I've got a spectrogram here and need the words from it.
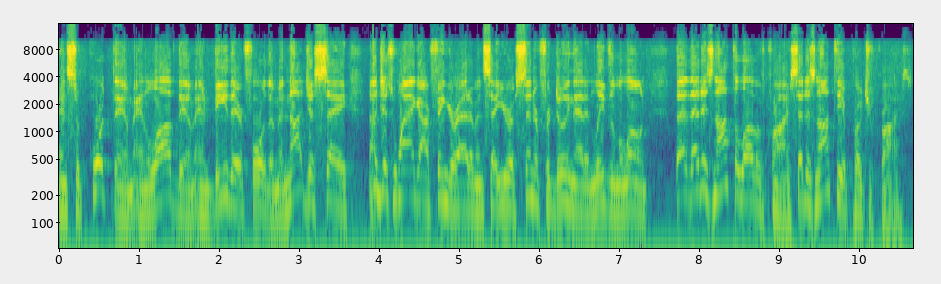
and support them and love them and be there for them and not just say, not just wag our finger at them and say you're a sinner for doing that and leave them alone. That, that is not the love of Christ. That is not the approach of Christ.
